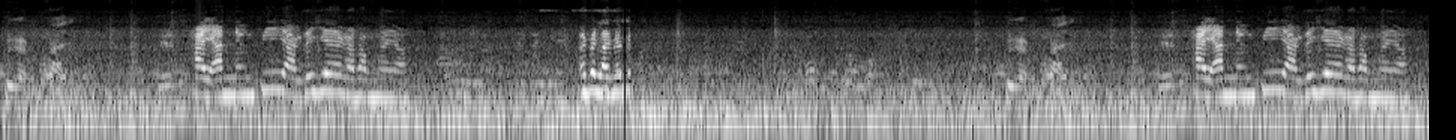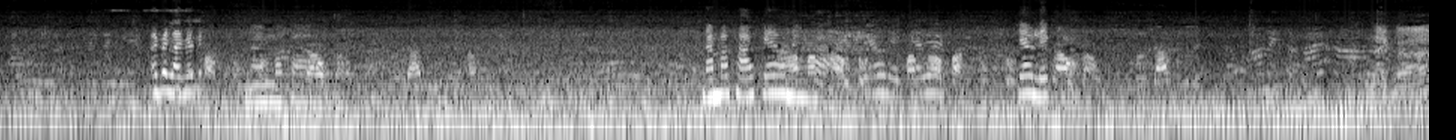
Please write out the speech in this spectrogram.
เผือกไข่ไข่อันหนึ่งพี่อยากได้แยกอะทำไงอะไม่เป็นไรไม่เป็นเผือกไข่ไข่อันหนึ่งพี่อยากได้แยกอะทำไงอะ ไม่เป็นไรไม่เป็นน้ำมะพร้าว น้ำมะพร้าวแก้วหนึ่งค่ะ แก้วเล็กแก้วเล็กแก้วเล็กค่ะได้ครับ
